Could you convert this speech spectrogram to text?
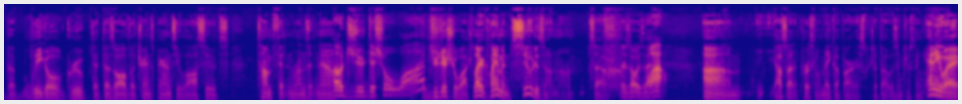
The legal group that does all the transparency lawsuits. Tom Fitton runs it now. oh, Judicial Watch. Judicial Watch. Larry Klayman sued his own mom, so there's always that. Wow. Um, he also had a personal makeup artist, which I thought was interesting. Anyway,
